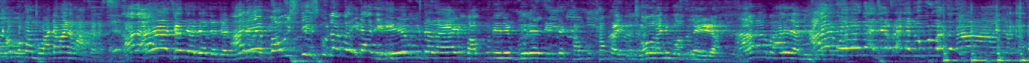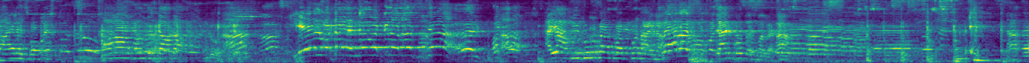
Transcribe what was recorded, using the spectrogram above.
కంపు కంపు అడ్డమైన కాదా? భవిష్య తీసుకుంటారు బయట అది ఏముంటదా ఈ పప్పు తిని బూరెలు తింటే కంపు కంపు అయిపోయి జోలన్నీ పోతున్నాయి ఈడ ఆ, బాలేదా మీ ఆ గోడంగా వచ్చినప్పుడు అట్లా నూపురు పడుతుంది. కాయలేసుకోమని ఆ, పంతులు దాదా ఏది. అయ్యా మీ గురువు గారు పట్టుకోని ఆయన జారిపోతుంది మళ్ళీ ఆ.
